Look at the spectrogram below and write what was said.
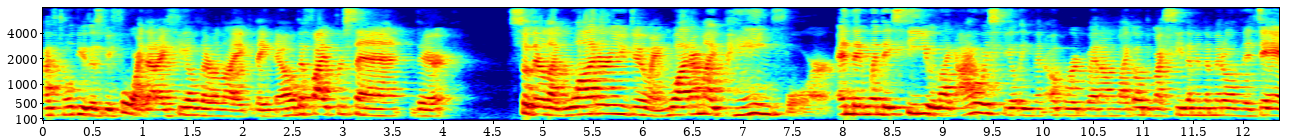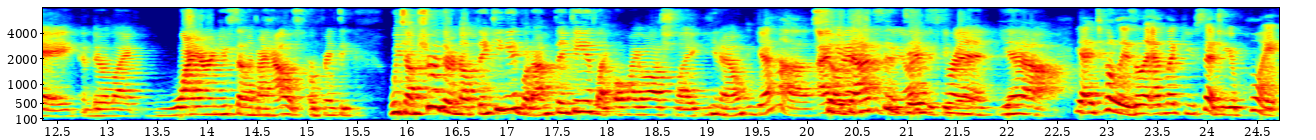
I've told you this before that I feel they're like they know the five percent. They're so they're like, what are you doing? What am I paying for? And then when they see you, like I always feel even awkward when I'm like, oh, do I see them in the middle of the day? And they're like, why aren't you selling my house or printing? Which I'm sure they're not thinking it, but I'm thinking it like, oh my gosh, like you know. Yeah. I So mean, that's a they are thinking it. different, yeah. Yeah, it totally is. And like- And like you said, to your point,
